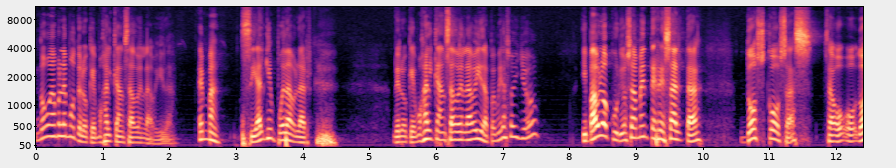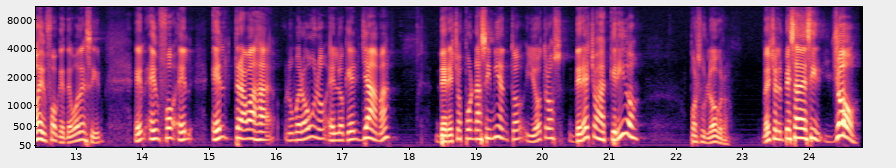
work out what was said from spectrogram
no hablemos de lo que hemos alcanzado en la vida. Es más, si alguien puede hablar de lo que hemos alcanzado en la vida, pues mira, soy yo. Y Pablo curiosamente resalta dos cosas o, dos enfoques, debo decir. Él, él, él trabaja, número uno, en lo que él llama derechos por nacimiento y otros derechos adquiridos por sus logros. De hecho, él empieza a decir, yo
